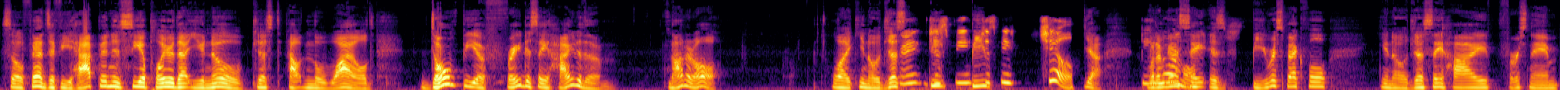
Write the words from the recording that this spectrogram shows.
So fans, if you happen to see a player that you know just out in the wild, don't be afraid to say hi to them. Not at all. Like, you know, just Right? Just be, just be chill. yeah. be what I'm going to say is be respectful, you know, just say hi, first name,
